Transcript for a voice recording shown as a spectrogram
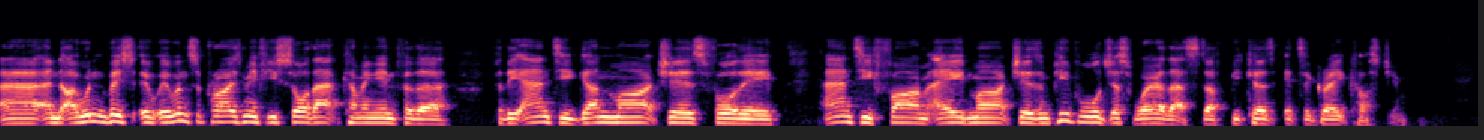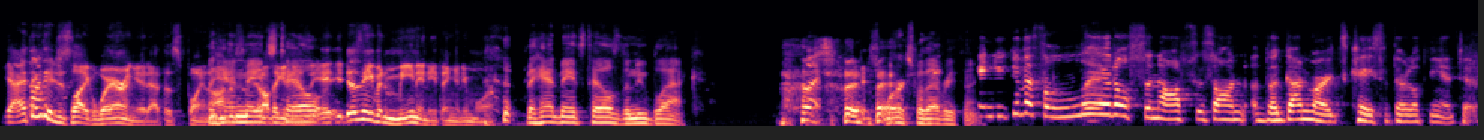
Uh, and I wouldn't be it, it, wouldn't surprise me if you saw that coming in for the for the anti-gun marches, for the anti-farm aid marches, and people will just wear that stuff because it's a great costume. Yeah, I think they just like wearing it at this point. The honestly. I don't Handmaid's think it, Tale- it, it doesn't even mean anything anymore. The Handmaid's Tale is the new black. It works with everything. Can you give us a little synopsis on the gun rights case that they're looking into?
